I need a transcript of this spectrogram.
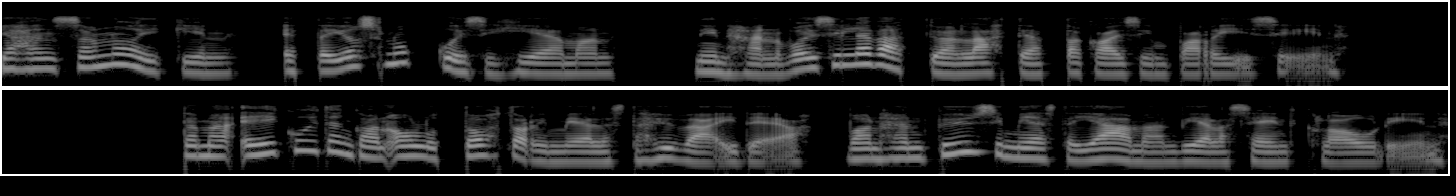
ja hän sanoikin, että jos nukkuisi hieman, niin hän voisi levättyään lähteä takaisin Pariisiin. Tämä ei kuitenkaan ollut tohtorin mielestä hyvä idea, vaan hän pyysi miestä jäämään vielä St. Cloudiin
